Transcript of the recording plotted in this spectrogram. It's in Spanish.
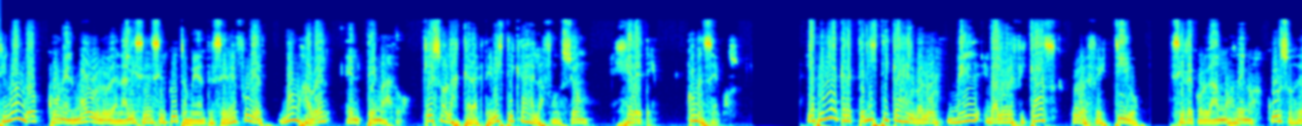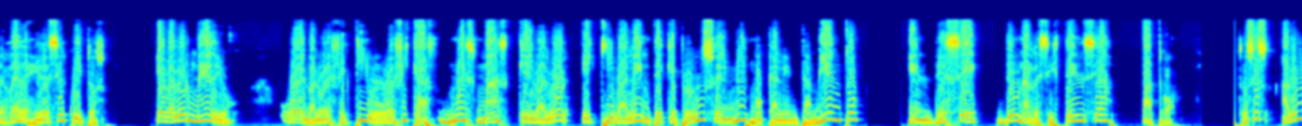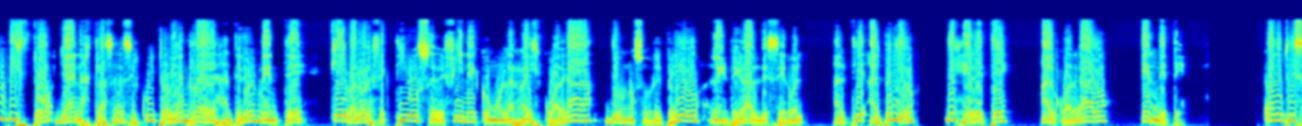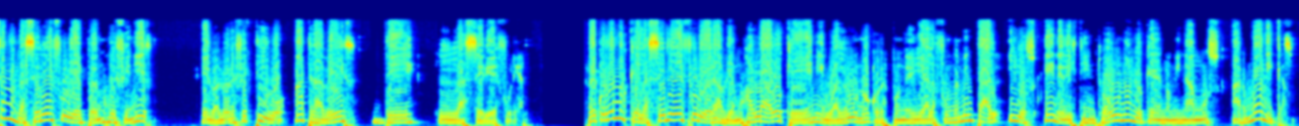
Continuando con el módulo de análisis de circuitos mediante serie de Fourier, vamos a ver el tema 2, que son las características de la función g de t. Comencemos. La primera característica es el valor, valor eficaz o efectivo. Si recordamos de los cursos de redes y de circuitos, el valor medio o el valor efectivo o eficaz no es más que el valor equivalente que produce el mismo calentamiento en DC de una resistencia patrón. Entonces, habíamos visto ya en las clases de circuito y en redes anteriormente que el valor efectivo se define como la raíz cuadrada de 1 sobre el periodo, la integral de 0 al, al, al periodo, de g de t al cuadrado en dt. Cuando utilizamos la serie de Fourier podemos definir el valor efectivo a través de la serie de Fourier. Recordemos que la serie de Fourier habríamos hablado que n igual a 1 correspondería a la fundamental y los n distinto a 1 es lo que denominamos armónicas.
